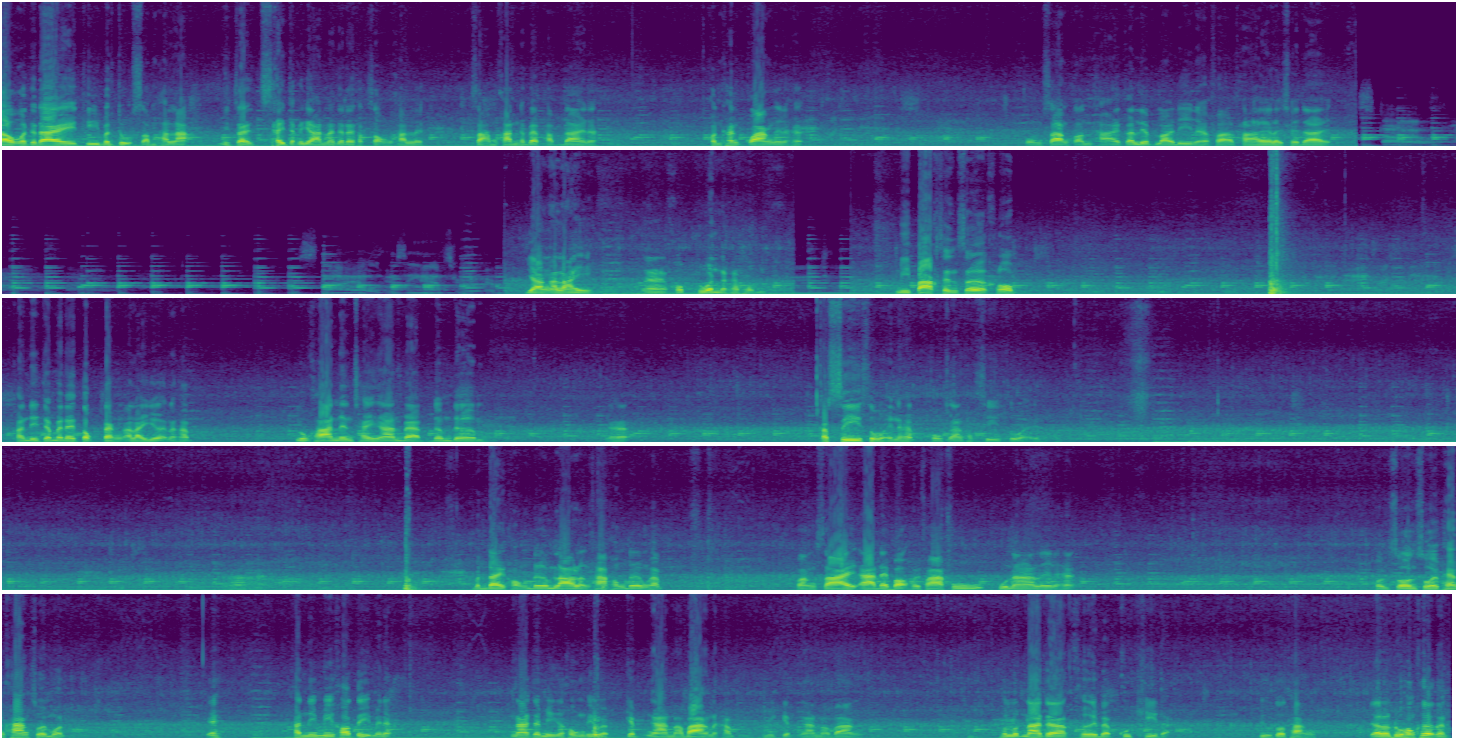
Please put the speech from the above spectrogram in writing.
เราก็จะได้ที่บรรจุสัมภาระนี่ใส่ใส่จักรยานน่าจะได้สักสองคันเลยสามคันถ้าแบบพับได้นะ ค่อนข้างกว้างเลยนะฮะ โครงสร้างตอนท้ายก็เรียบร้อยดีนะฝาท้ายอะไรใช้ได้ยางอะไหล่อ่าครบถ้วนนะครับผม มีปาร์คเซนเซอร์ครบ คันนี้จะไม่ได้ตกแต่งอะไรเยอะนะครับ ลูกค้าเน้นใช้งานแบบเดิมๆนะฮะคัสซีสวยนะครับ โครงสร้างคัสซีสวย บันไดของเดิมราวหลังคาของเดิมครับ ฝั่งซ้ายอาจได้เบาะไฟฟ้าคู่คู่หน้าเลยนะฮะคอนโซลสวยแผงข้างสวยหมด เอ๊ะคันนี้มีข้อติไหมเนี่ย น่าจะมีก็คงที่แบบเก็บงานมาบ้างนะครับ มีเก็บงานมาบ้างรถน่าจะเคยแบบคูดขีดอะอยู่ตัวถัง เดี๋ยวเราดูห้องเครื่องกัน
